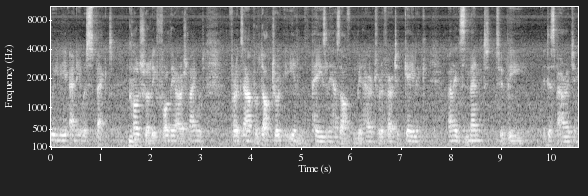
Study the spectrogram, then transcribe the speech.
really any respect mm-hmm. culturally for the Irish language. For example, Dr. Ian Paisley has often been heard to refer to Gaelic and it's meant to be disparaging.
